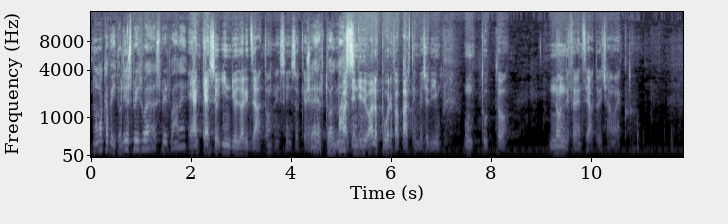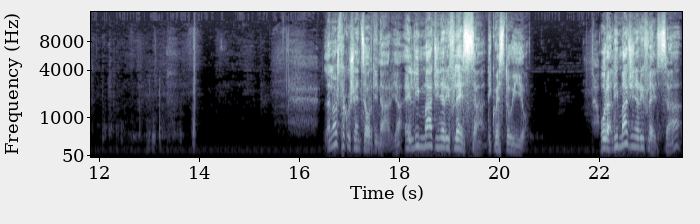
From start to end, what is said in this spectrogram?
Non ho capito, l'io spirituale? È anch'esso individualizzato, nel senso che certo, al massimo. parte individuale oppure fa parte invece di un, un tutto non differenziato, diciamo, ecco. La nostra coscienza ordinaria è l'immagine riflessa di questo io. Ora, l'immagine riflessa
